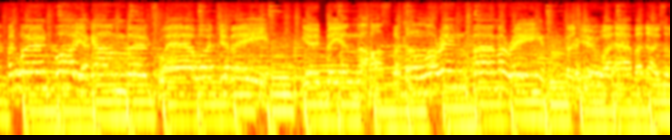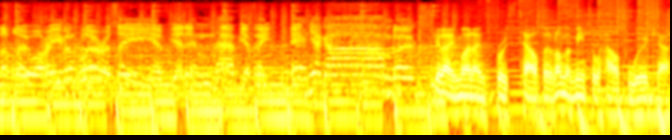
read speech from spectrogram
If it weren't for your gumboots, where would you be? You'd be in the hospital or infirmary. Cause you would have a dose of the flu or even pleurisy if you didn't have your feet in your gumboots. G'day, my name's Bruce Telford and I'm a mental health worker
